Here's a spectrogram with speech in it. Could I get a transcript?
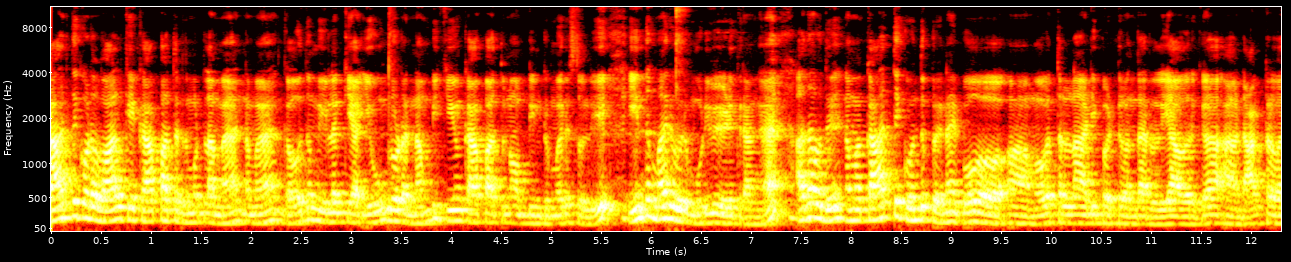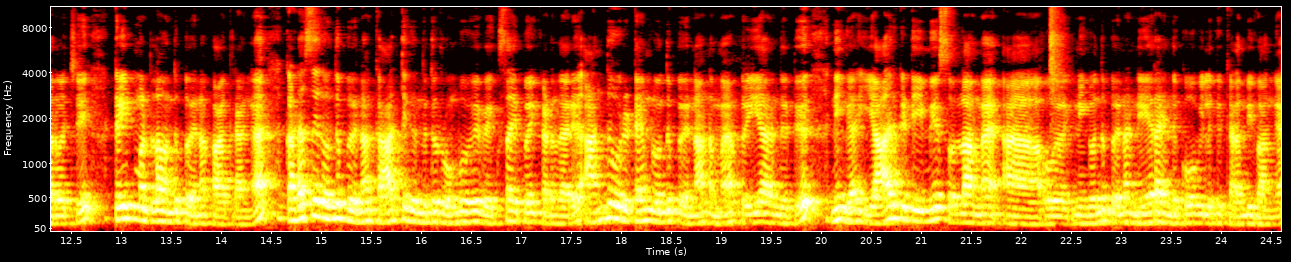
கார்த்திகோட வாழ்க்கையை காப்பாத்துறது மட்டும் இல்லாமல் நம்ம கௌதம் இலக்கியா இவங்களோட நம்பிக்கையும் காப்பாற்றணும் அப்படின்ற மாதிரி சொல்லி இந்த மாதிரி ஒரு முடிவு எடுக்கிறாங்க. அதாவது நம்ம கார்த்திக் வந்து இப்போ என்ன இப்போ முகத்தெல்லாம் அடிபட்டு வந்தார் இல்லையா அவருக்கு டாக்டரை வர வச்சு ட்ரீட்மெண்ட்லாம் வந்து இப்போ என்ன பார்க்குறாங்க கடைசியில் வந்து இப்போ என்ன கார்த்திக் வந்துட்டு ரொம்பவே வெக்ஸ் ஆகி போய் கிடந்தாரு. அந்த ஒரு டைம்ல வந்து இப்போ என்ன நம்ம ஃப்ரீயா இருந்துட்டு நீங்க யாருக்கிட்டேயுமே சொல்லாம நீங்கள் ஒரு- நீங்க வந்து இப்போ என்ன நேரா இந்த கோவிலுக்கு கிளம்பி வாங்க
